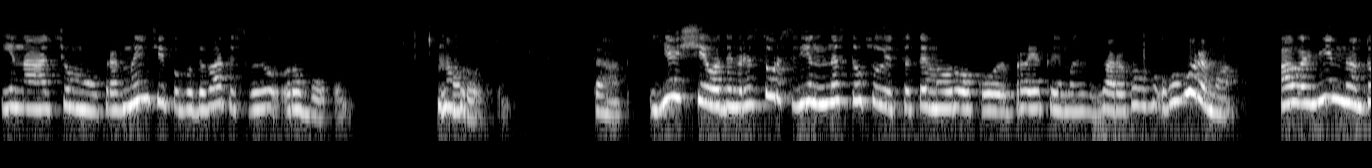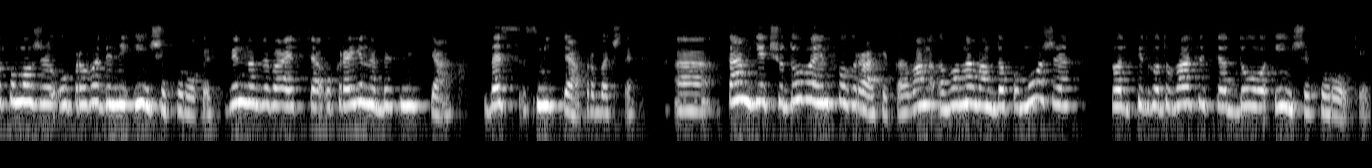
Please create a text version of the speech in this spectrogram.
і на цьому фрагменті побудувати свою роботу на уроці. Так, є ще один ресурс, він не стосується теми уроку, про який ми зараз говоримо, але він допоможе у проведенні інших уроків. Він називається Україна без сміття, без сміття, пробачте. Там є чудова інфографіка, вона вам допоможе підготуватися до інших уроків.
